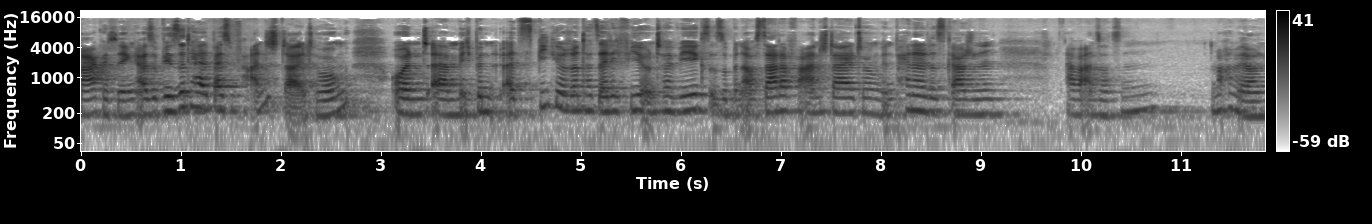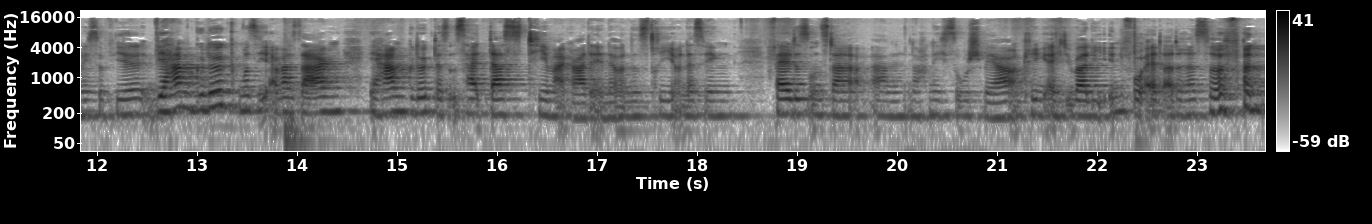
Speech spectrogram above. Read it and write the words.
Marketing. Also wir sind halt bei so Veranstaltungen und ähm, ich bin als Speakerin tatsächlich viel unterwegs, also bin auf Startup-Veranstaltungen, in Panel-Discussion, aber ansonsten machen wir noch nicht so viel. Wir haben Glück, muss ich einfach sagen. Wir haben Glück, das ist halt das Thema gerade in der Industrie und deswegen fällt es uns da ähm, noch nicht so schwer und kriegen echt über die Info-Ad-Adresse von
